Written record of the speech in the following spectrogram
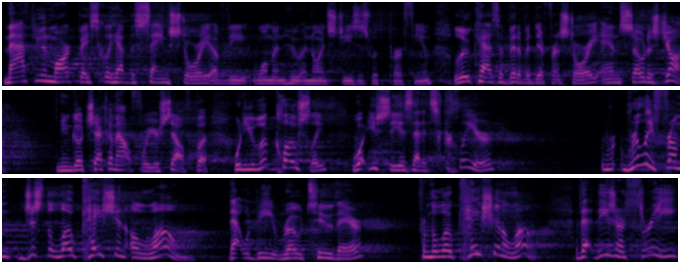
Matthew and Mark basically have the same story of the woman who anoints Jesus with perfume. Luke has a bit of a different story, and so does John. You can go check them out for yourself. But when you look closely, what you see is that it's clear really from just the location alone, that would be row two there, from the location alone, that these are three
